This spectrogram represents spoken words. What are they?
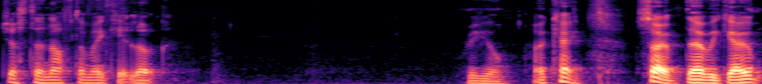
Just enough to make it look real. Okay, so there we go.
